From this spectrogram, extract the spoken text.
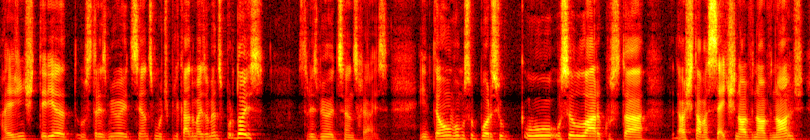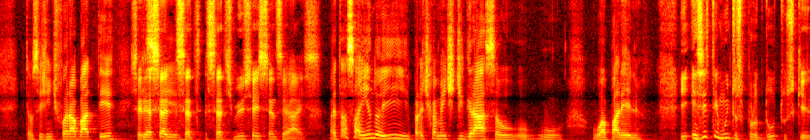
Aí a gente teria os 3.800 multiplicado mais ou menos por dois. Os 3.800 reais. Então vamos supor, se o, o, o celular custar, acho que estava 7.999, então se a gente for abater... Seria esse- sete- sete- 7.600 reais. Vai estar saindo aí praticamente de graça o, o, o, aparelho. E existem muitos produtos que,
